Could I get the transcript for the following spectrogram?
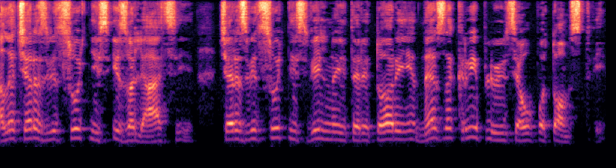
але через відсутність ізоляції, через відсутність вільної території не закріплюються у потомстві.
